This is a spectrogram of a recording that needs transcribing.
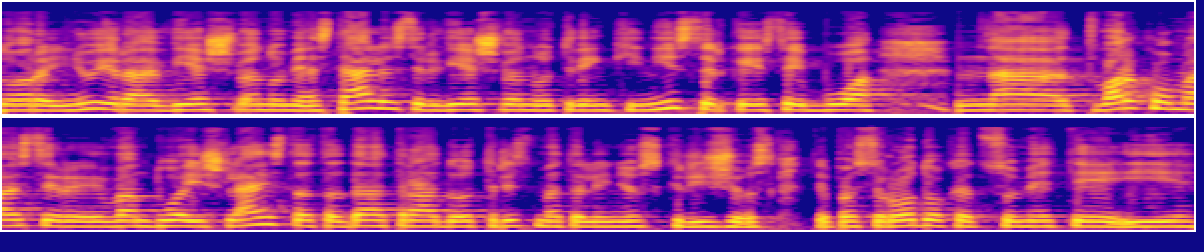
nuo Rainių yra Viešvenų miestelis ir Viešvenų tvenkinys ir kai jisai buvo na, tvarkomas ir vanduo išleista, tada atrado tris metalinius kryžius. Tai pasirodo, kad sumetė į e,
